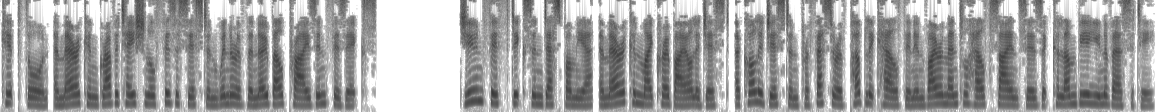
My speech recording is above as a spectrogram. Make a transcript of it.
Kip Thorne, American gravitational physicist and winner of the Nobel Prize in Physics. June 5 Dixon Despommier, American microbiologist, ecologist and professor of public health in environmental health sciences at Columbia University.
